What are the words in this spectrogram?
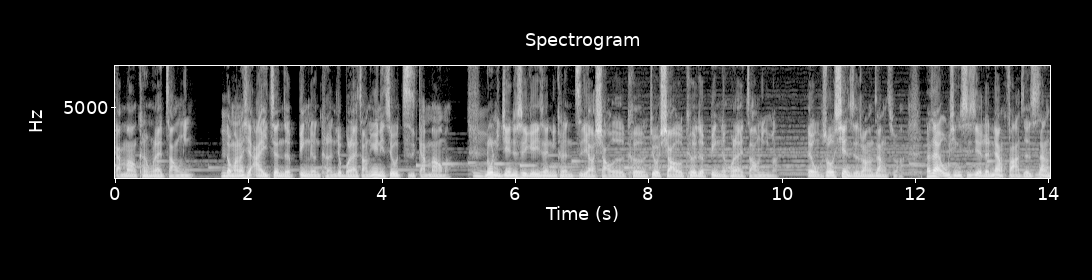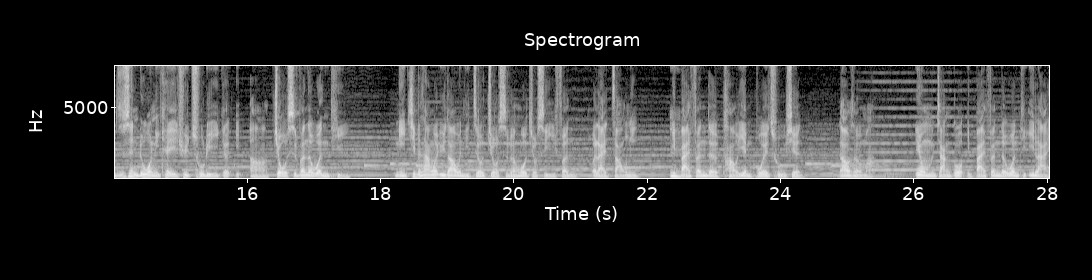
感冒可能会来找你，懂吗？那些癌症的病人可能就不来找你，因为你只有治感冒嘛。嗯如果你今天就是一个医生，你可能治疗小儿科，就小儿科的病人会来找你嘛。对，我们说现实的状况这样子嘛。那在无形世界，能量法则是这样，就是如果你可以去处理一个一啊九十分的问题，你基本上会遇到问题只有九十分或九十一分会来找你，一百分的考验不会出现。然后什么吗？因为我们讲过，一百分的问题一来，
